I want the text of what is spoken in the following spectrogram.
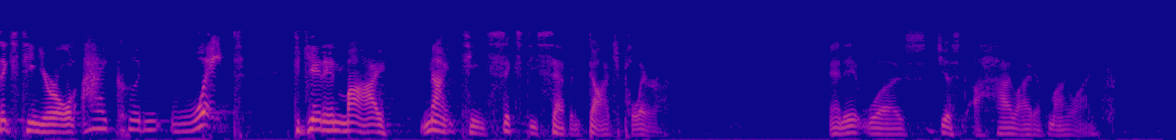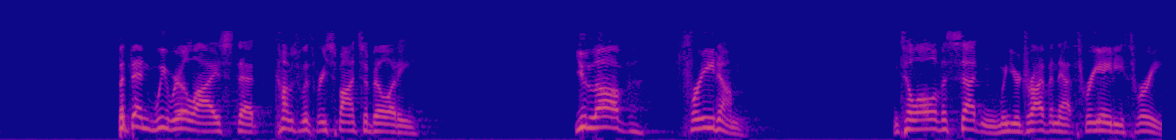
16 year old, I couldn't wait to get in my 1967 Dodge Polara. And it was just a highlight of my life. But then we realized that comes with responsibility. You love freedom until all of a sudden, when you're driving that 383,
